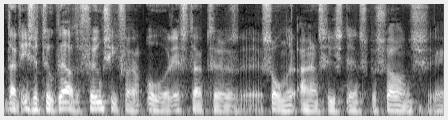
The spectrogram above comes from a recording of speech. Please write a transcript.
dat is natuurlijk wel de functie van oor... is dat er eh, zonder aanzien des persoons... Eh,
